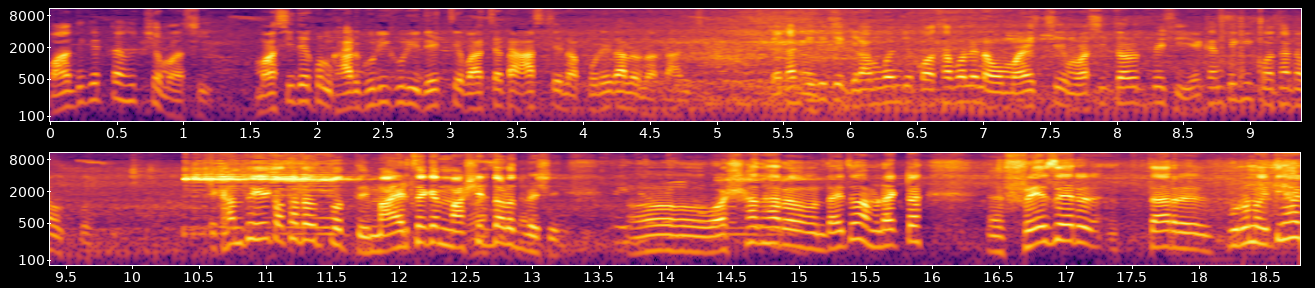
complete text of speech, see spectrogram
বাঁ দিকেরটা হচ্ছে মাসি। মাসি দেখুন ঘাড় ঘুরি ঘুরি দেখছে বাচ্চাটা আসছে না পড়ে গেল না কাঁদছে। এখান থেকে যে গ্রামগঞ্জে কথা বলে না ও মায়ের চেয়ে মাসির দরদ বেশি। এখান থেকেই কথাটা উৎপত্তি। এখান থেকেই কথাটা উৎপত্তি। মায়ের থেকে মাসির দরদ বেশি। ও অসাধারণ। তাই তো আমরা একটা ফ্রেজের তার পুরনো ইতিহাস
